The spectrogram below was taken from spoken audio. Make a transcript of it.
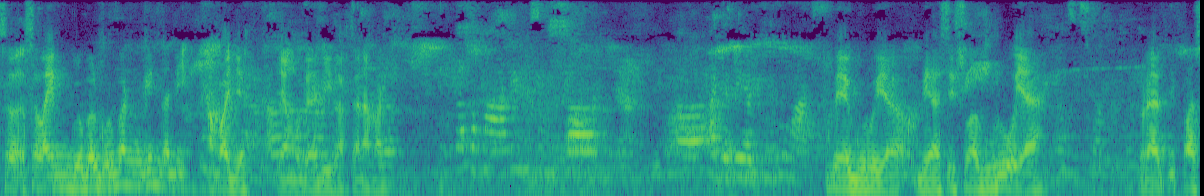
selain global kurban mungkin tadi apa aja yang udah dilaksanakan? kita kemarin sempat eh, ada bea guru mas Bea guru ya, beasiswa guru ya. beasiswa Berarti pas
